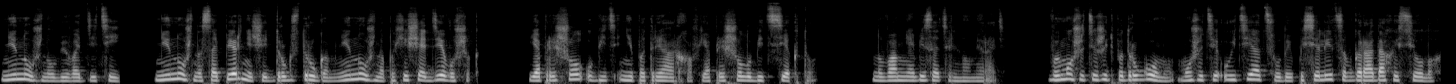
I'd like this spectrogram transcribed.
Не нужно убивать детей. Не нужно соперничать друг с другом. Не нужно похищать девушек. Я пришел убить не патриархов, я пришел убить секту. Но вам не обязательно умирать. Вы можете жить по-другому, можете уйти отсюда и поселиться в городах и селах.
